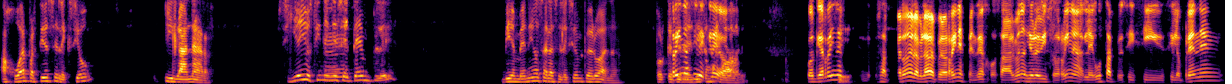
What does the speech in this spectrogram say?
a jugar partido de selección y ganar. Si ellos tienen ese temple, bienvenidos a la selección peruana, porque se Reina sí le necesitan creo. jugadores. Porque Reina, Sí. o sea, perdón la palabra, pero Reina es pendejo. O sea, al menos yo lo he visto. Reina le gusta, pues, si, si, si lo prenden,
